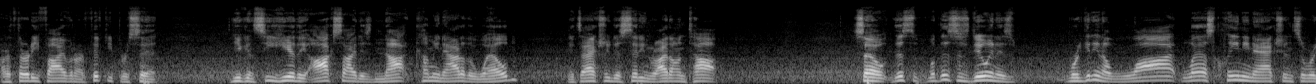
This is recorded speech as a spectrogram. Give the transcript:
our 35 and our 50%. You can see here the oxide is not coming out of the weld. It's actually just sitting right on top. So this, what this is doing is we're getting a lot less cleaning action, so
